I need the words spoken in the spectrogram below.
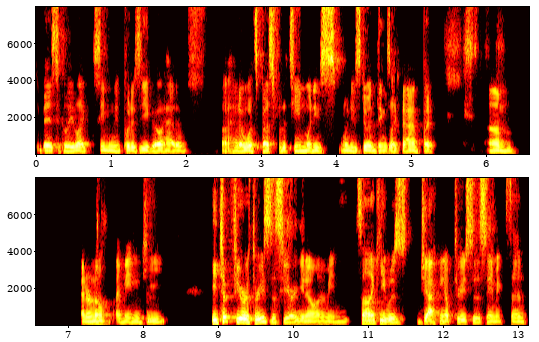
to basically like seemingly put his ego ahead of ahead of what's best for the team when he's when he's doing things like that but um I don't know I mean he he took fewer threes this year. You know, I mean, it's not like he was jacking up threes to the same extent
